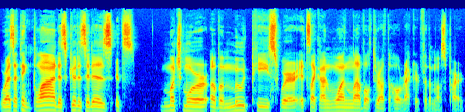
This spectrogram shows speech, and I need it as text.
Whereas I think Blonde, as good as it is, it's much more of a mood piece where it's like on one level throughout the whole record for the most part.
